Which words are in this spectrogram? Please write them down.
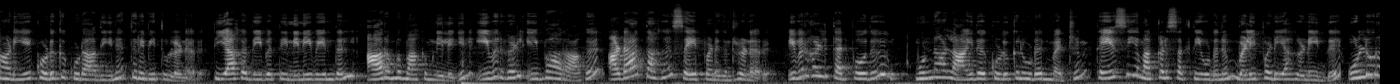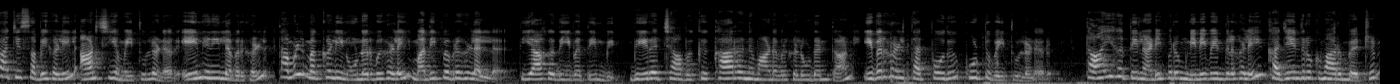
காணியை கொடுக்க கூடாது என தெரிவித்துள்ளனர். தியாக தீபத்தை நினைவேந்தல் ஆரம்பமாகும் நிலையில் இவர்கள் இவ்வாறாக அடாத்தாக செயற்படுகின்றனர். இவர்கள் தற்போது முன்னாள் ஆயுத குழுக்களுடன் மற்றும் தேசிய மக்கள் சக்தியுடனும் வெளிப்படையாக இணைந்து உள்ளூராட்சி சபைகளில் ஆட்சி அமைத்துள்ளனர். ஏனெனில் அவர்கள் தமிழ் மக்களின் உணர்வுகளை மதிப்பவர்கள் அல்ல. தியாக தீபத்தின் வீரச்சாவுக்கு காரணமானவர்களுடன் தான் இவர்கள் தற்போது கூட்டு வைத்துள்ளனர். தாயகத்தில் நடைபெறும் நினைவேந்தல்களை கஜேந்திரகுமார் மற்றும்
